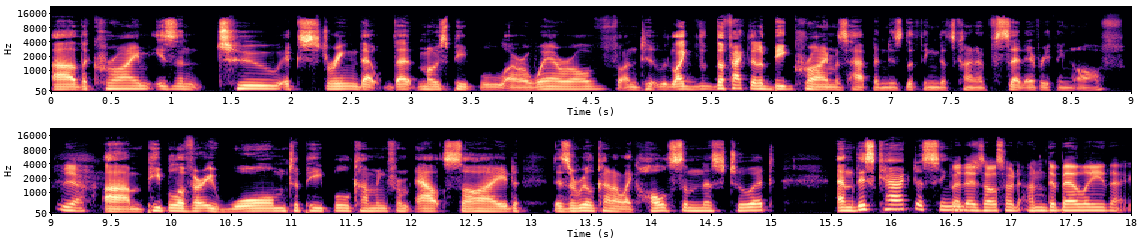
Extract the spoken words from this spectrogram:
Uh, the crime isn't too extreme that that most people are aware of until like the, the fact that a big crime has happened is the thing that's kind of set everything off. Yeah. Um, people are very warm to people coming from outside. There's a real kind of like wholesomeness to it, and this character seems But there's also an underbelly that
